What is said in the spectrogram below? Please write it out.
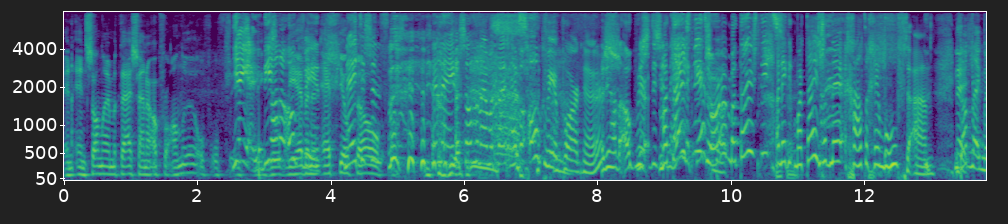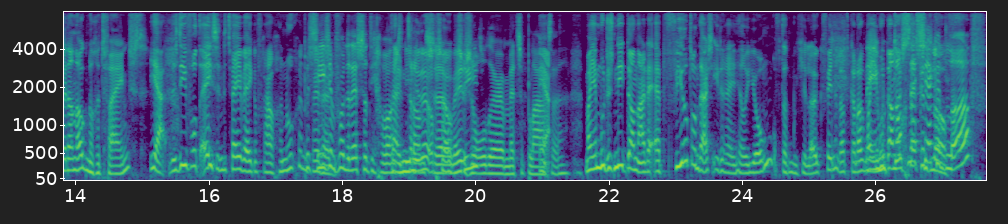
En, en Sandra en Matthijs zijn er ook voor anderen? Of, of Ja, ja, die bedoel, hadden ook die hebben weer. een appje nee, of zo? het is een, nee, nee, Sandra en Matthijs hebben ook weer partners. Die hadden ook weer. Dus het is een Matthijs niet kerstbal. hoor. Matthijs niet. Oh, nee, Matthijs had, ne- had er geen behoefte aan. Nee. Dat lijkt me dan ook nog het fijnst. Ja, dus die vond eens in de twee weken vrouw genoeg. En Precies, verder- en voor de rest zat hij gewoon te transen of zo, op weet zijn zolder met zijn platen. Maar je moet dus niet dan naar de app Field, want daar is iedereen heel jong. Of dat moet je leuk vinden, dat kan ook. maar Nee, je, moet dan toch naar Second, Second Love. Love.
